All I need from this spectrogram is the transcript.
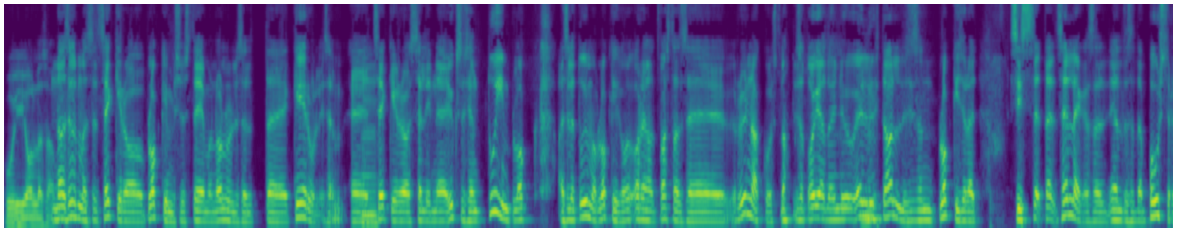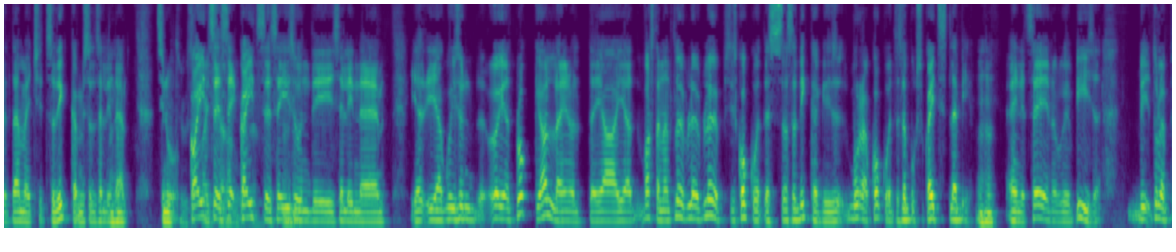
kui olla saab. no selles mõttes, et Sekiro blokkimissüsteem on oluliselt äh, keerulisem, et mm. Sekiros selline üks asi on tuim plokk, aga selle tuima plokiga olenevalt vastase rünnakust, noh, lihtsalt hoiad, on ju, L1 all ja siis on plokis oled, siis se- sellega sa nii-öelda seda poster damage'it saad ikka, mis on selline mm -hmm. sinu kaitse, kaitseseisundi selline ja, ja kui sul hoiad plokki all ainult ja, ja vastane ainult lööb, lööb, lööb, siis kokkuvõttes sa saad ikkagi, murrab kokkuvõttes lõpuks su kaitsest läbi mm. -hmm. on ju, et see nagu ei piisa. tuleb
